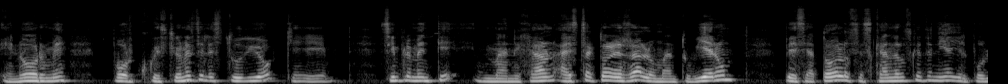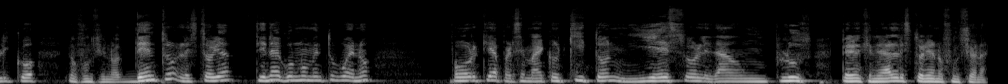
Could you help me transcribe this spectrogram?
enorme por cuestiones del estudio que simplemente manejaron a este actor Ezra, lo mantuvieron pese a todos los escándalos que tenía y el público no funcionó. Dentro la historia tiene algún momento bueno porque aparece Michael Keaton y eso le da un plus, pero en general la historia no funciona.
